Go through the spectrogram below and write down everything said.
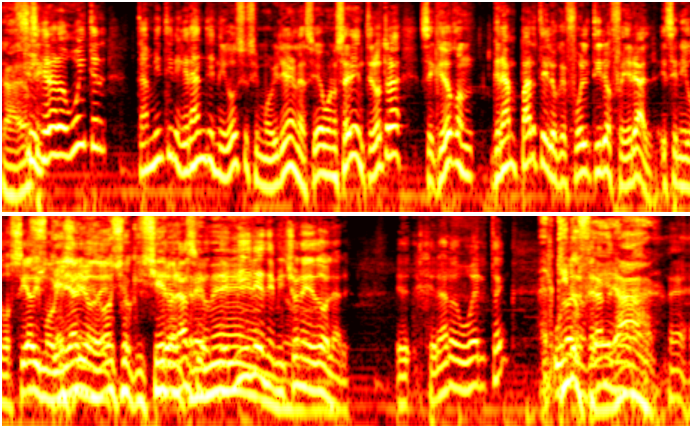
Claro. Ese Sí. Gerardo Huerten también tiene grandes negocios inmobiliarios en la ciudad de Buenos Aires. Entre otras, se quedó con gran parte de lo que fue el tiro federal, ese negociado Ese inmobiliario de, negocio que hicieron de Horacio, de tremendo. miles de millones de dólares. El Gerardo Huerten, El uno tiro grandes federal. Eh,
